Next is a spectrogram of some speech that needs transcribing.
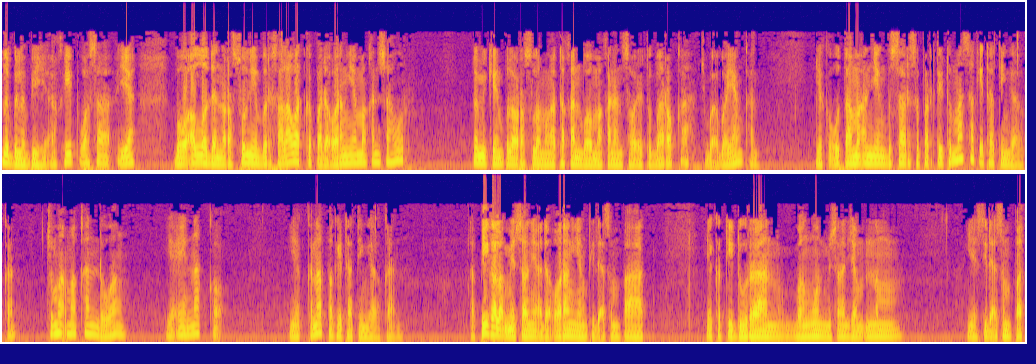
Lebih-lebih ya, puasa ya bahwa Allah dan Rasulnya bersalawat kepada orang yang makan sahur. Demikian pula Rasulullah mengatakan bahwa makanan sahur itu barokah. Coba bayangkan. Ya keutamaan yang besar seperti itu masa kita tinggalkan? Cuma makan doang. Ya enak kok. Ya kenapa kita tinggalkan? Tapi kalau misalnya ada orang yang tidak sempat ya ketiduran, bangun misalnya jam 6 ya tidak sempat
